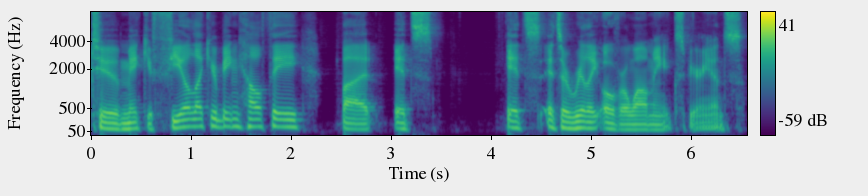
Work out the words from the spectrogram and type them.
to make you feel like you're being healthy, but it's it's it's a really overwhelming experience.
